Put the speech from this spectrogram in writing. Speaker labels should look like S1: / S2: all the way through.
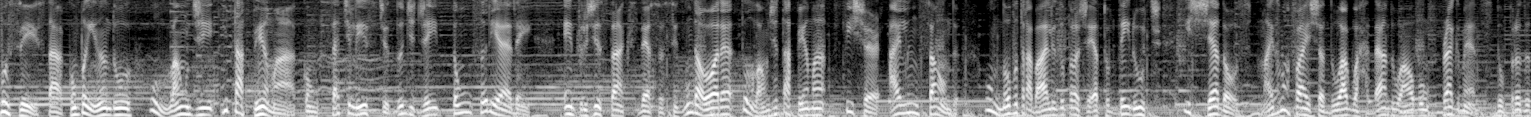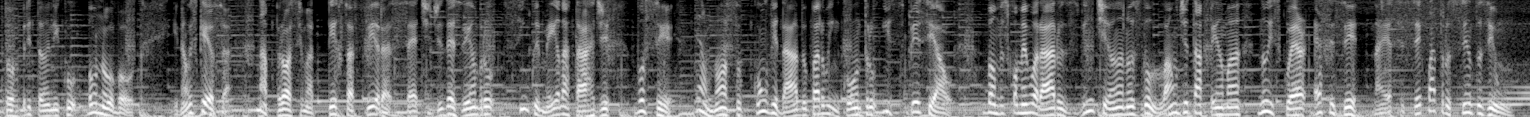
S1: Você está acompanhando o Lounge Itapema com setlist do DJ Tom Sorieden. Entre os destaques dessa segunda hora do Lounge Itapema, Fisher Island Sound, um novo trabalho do projeto Beirut, e Shadows, mais uma faixa do aguardado álbum Fragments do produtor britânico Bonobo. E não esqueça, na próxima terça-feira, 7 de dezembro, 5 e meia da tarde, você é o nosso convidado para o encontro especial. Vamos comemorar os 20 anos do Lounge Itapema no Square SC, na SC 401.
